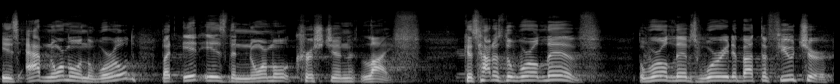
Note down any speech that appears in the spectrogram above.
is abnormal in the world, but it is the normal Christian life. Because how does the world live? The world lives worried about the future.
